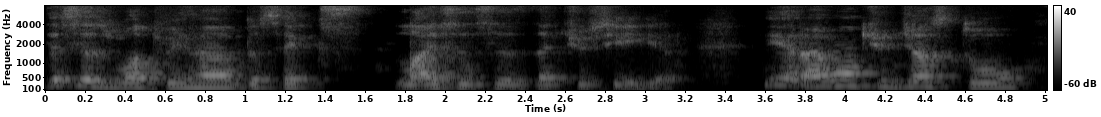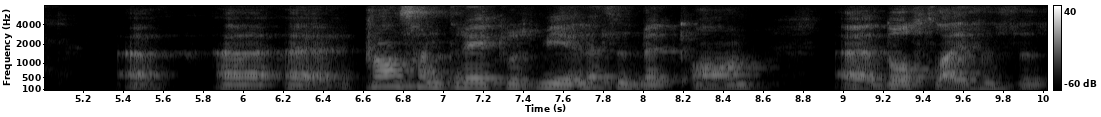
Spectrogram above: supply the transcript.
this is what we have, the six licenses that you see here. Here, I want you just to uh, uh, uh, concentrate with me a little bit on those licenses.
